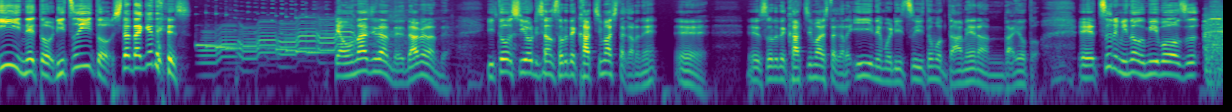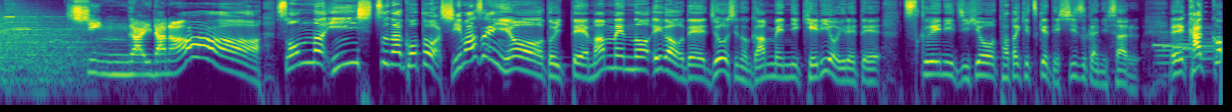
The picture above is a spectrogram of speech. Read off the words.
いいねとリツイートしただけです。いや同じなんだよ。ダメなんだよ。伊藤詩織さんそれで勝ちましたからね。ええ。え、それで勝ちましたからいいねもリツイートもダメなんだよと、えー、鶴見の海坊主。侵害だな。そんな陰湿なことはしませんよと言って満面の笑顔で上司の顔面に蹴りを入れて机に辞表を叩きつけて静かに去る。えかっこ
